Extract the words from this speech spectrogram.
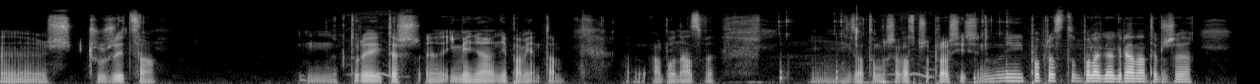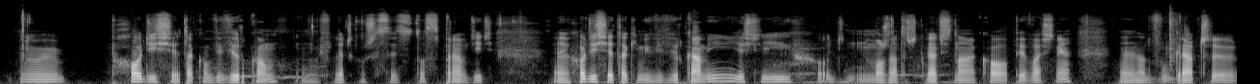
e, szczurzyca, m, której też e, imienia nie pamiętam. Albo nazwy. Mm, Za to muszę was przeprosić. No i po prostu polega gra na tym, że e, chodzi się taką wiewiórką. Chwileczkę muszę sobie to sprawdzić. E, Chodzi się takimi wiewiórkami, jeśli chodzi, można też grać na koopie właśnie, e, na dwóch graczy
